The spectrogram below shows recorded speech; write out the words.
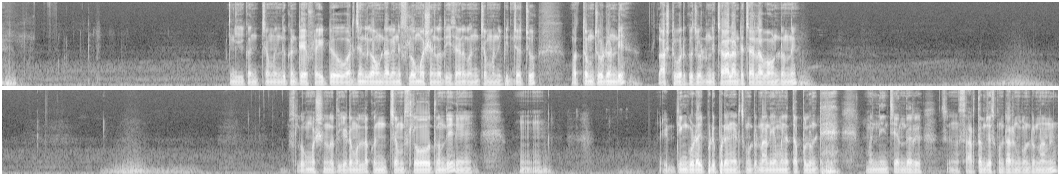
ఈ కొంచెం ఎందుకంటే ఫ్లైట్ ఒరిజినల్గా ఉండాలని స్లో మోషన్లో తీశాను కొంచెం అనిపించవచ్చు మొత్తం చూడండి లాస్ట్ వరకు చూడండి. చాలా అంటే చాలా బాగుంటుంది. స్లో మోషన్లో తీయడం వల్ల కొంచెం స్లో అవుతుంది. ఎడిటింగ్ కూడా ఇప్పుడిప్పుడే నేర్చుకుంటున్నాను. ఏమైనా తప్పులు ఉంటే మన్నించి అందరూ స- అర్థం చేసుకుంటారనుకుంటున్నాను.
